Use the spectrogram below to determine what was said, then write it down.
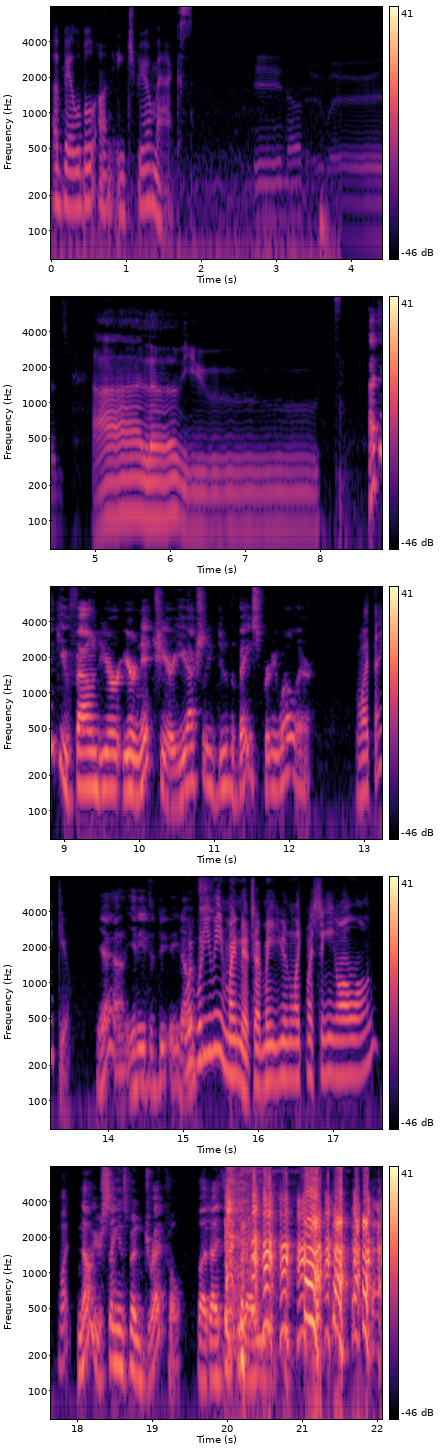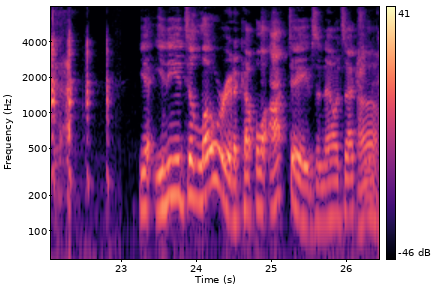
available on HBO Max. In other words, I love you. I think you found your your niche here. You actually do the bass pretty well there. Why, thank you. Yeah, you need to do. You know, What, what do you mean, my niche? I mean, you didn't like my singing all along? What? No, your singing's been dreadful, but I think you know. you, yeah, you needed to lower it a couple of octaves, and now it's actually.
